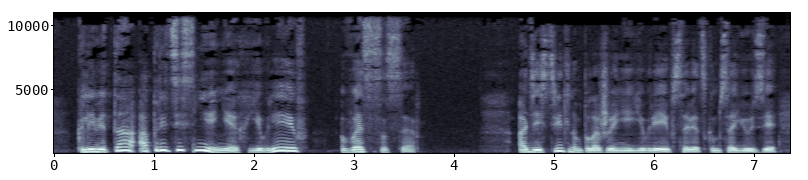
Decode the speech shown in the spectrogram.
– клевета о притеснениях евреев в СССР. О действительном положении евреев в Советском Союзе –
